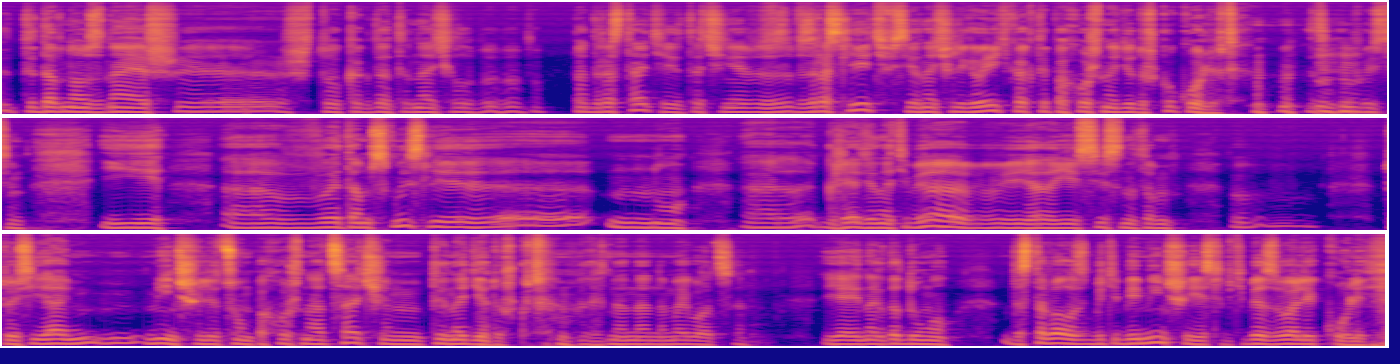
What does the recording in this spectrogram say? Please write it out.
ты, ты давно знаешь, э, что когда ты начал подрастать, и, точнее взрослеть, все начали говорить, как ты похож на дедушку Колю, допустим. И э, в этом смысле, э, ну, глядя на тебя, я, естественно, там то есть я меньше лицом похож на отца, чем ты на дедушку, на, на, на моего отца. Я иногда думал, доставалось бы тебе меньше, если бы тебя звали Колей.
